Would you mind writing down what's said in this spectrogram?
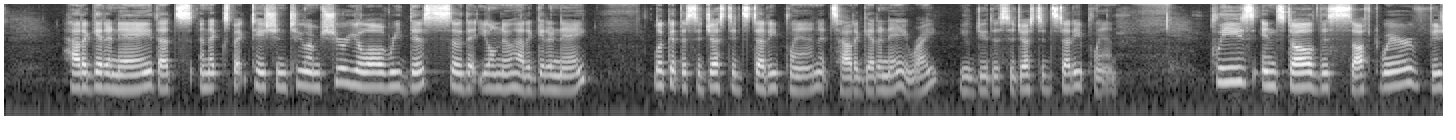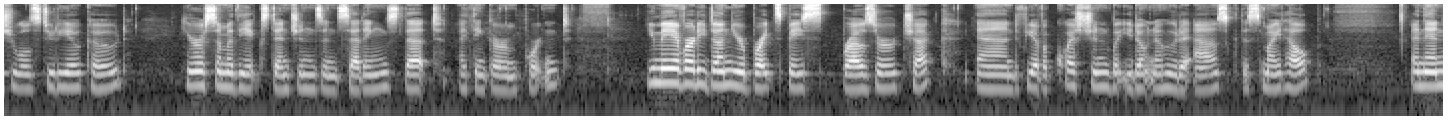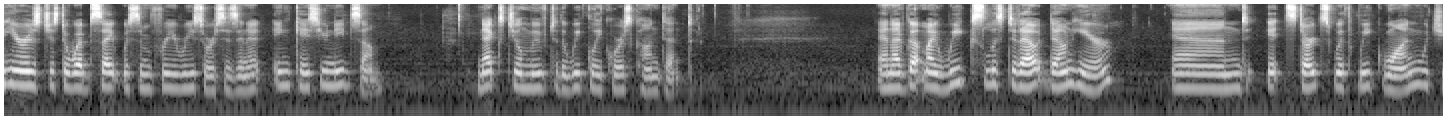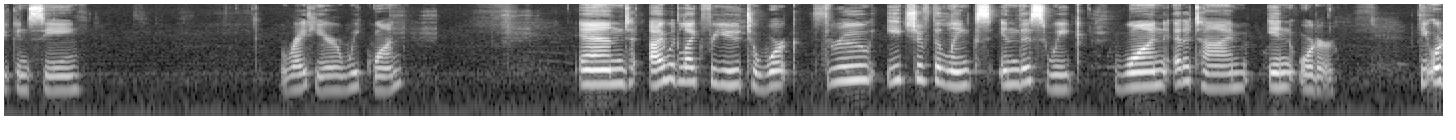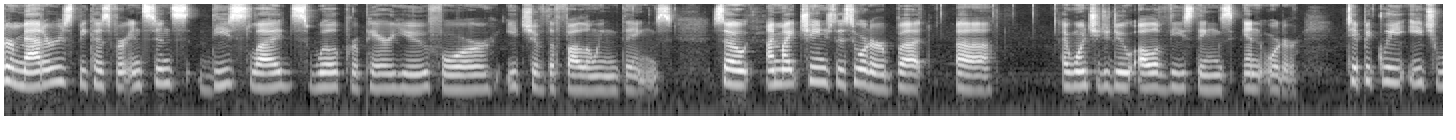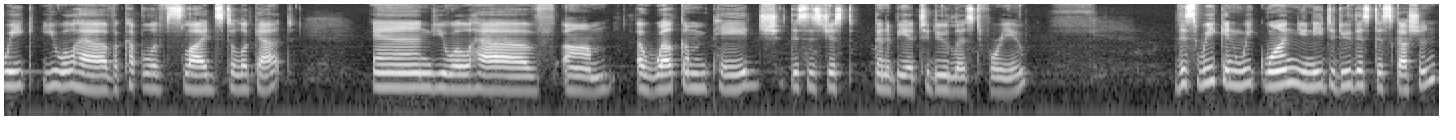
How to get an A, that's an expectation too. I'm sure you'll all read this so that you'll know how to get an A. Look at the suggested study plan. It's how to get an A, right? You'll do the suggested study plan. Please install this software, Visual Studio Code. Here are some of the extensions and settings that I think are important. You may have already done your Brightspace browser check, and if you have a question but you don't know who to ask, this might help. And then here is just a website with some free resources in it in case you need some. Next, you'll move to the weekly course content. And I've got my weeks listed out down here, and it starts with week one, which you can see right here, week one. And I would like for you to work through each of the links in this week, one at a time, in order. The order matters because, for instance, these slides will prepare you for each of the following things. So I might change this order, but uh, I want you to do all of these things in order. Typically, each week you will have a couple of slides to look at and you will have um, a welcome page. This is just going to be a to-do list for you. This week in week one, you need to do this discussion.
